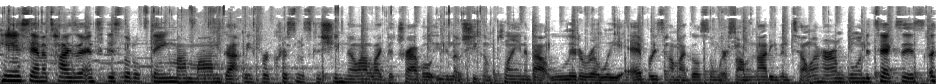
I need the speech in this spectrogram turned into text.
hand sanitizer into this little thing my mom got me for Christmas because she know I like to travel even though she complain about literally every time I go somewhere so I'm not even telling her I'm going to Texas.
